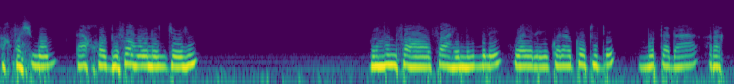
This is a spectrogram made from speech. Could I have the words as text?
axfash moom daa xob bi faxoolun jooju muy lun faxoo faahilun mu ne waaye nañ ko daa ko tudde mutadaa rakk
